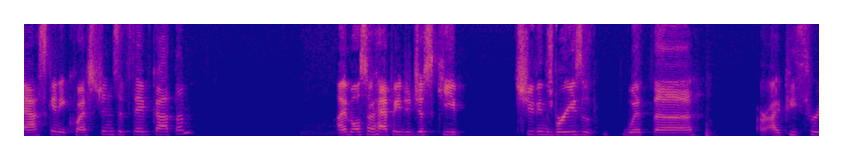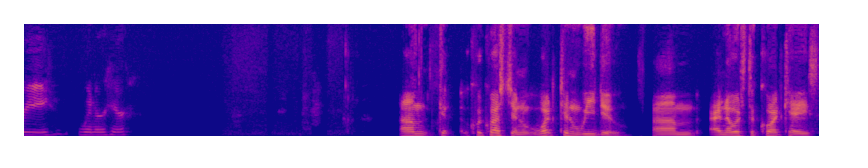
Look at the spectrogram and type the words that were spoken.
ask any questions if they've got them. I'm also happy to just keep shooting the breeze with, with uh, our IP3 winner here. Um, quick question. What can we do? Um, I know it's the court case,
